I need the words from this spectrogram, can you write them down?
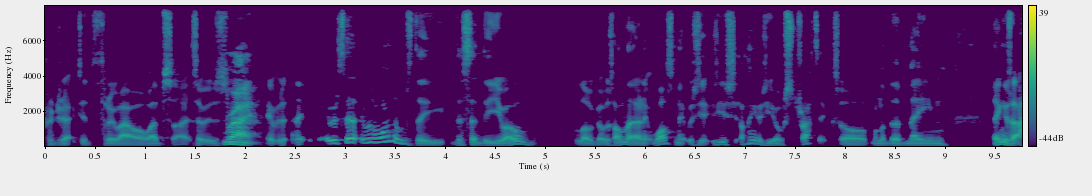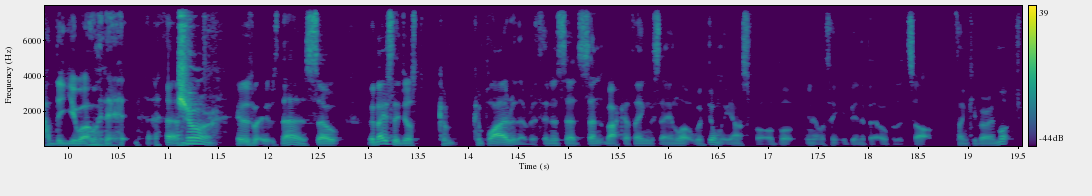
projected through our website. So it was right. It was. It, was. It was one of them was the. They said the UO logo was on there, and it wasn't. It was. I think it was UO Stratics or one of the main things that had the UO in it. Um, sure. It was. It was theirs. So we basically just com- complied with everything and said sent back a thing saying, "Look, we've done what you asked for, but you know, we think you're being a bit over the top. Thank you very much."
